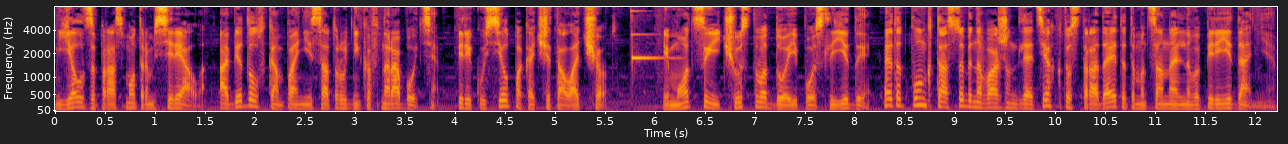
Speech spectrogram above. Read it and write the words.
ел за просмотром сериала, обедал в компании сотрудников на работе, перекусил, пока читал отчет эмоции и чувства до и после еды. Этот пункт особенно важен для тех, кто страдает от эмоционального переедания,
